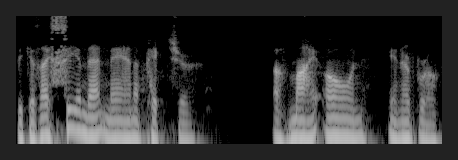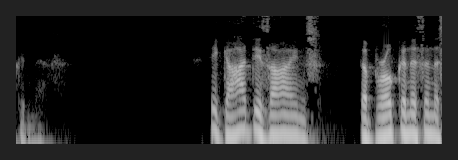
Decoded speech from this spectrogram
Because I see in that man a picture of my own inner brokenness. See, God designs the brokenness and the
